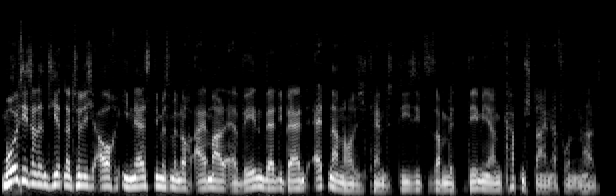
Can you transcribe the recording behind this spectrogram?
Multitalentiert natürlich auch Ines, die müssen wir noch einmal erwähnen, wer die Band Edna noch nicht kennt, die sie zusammen mit Demian Kappenstein erfunden hat.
